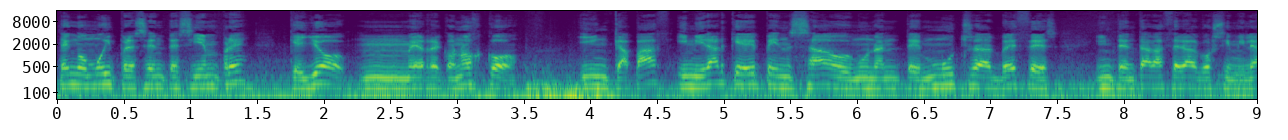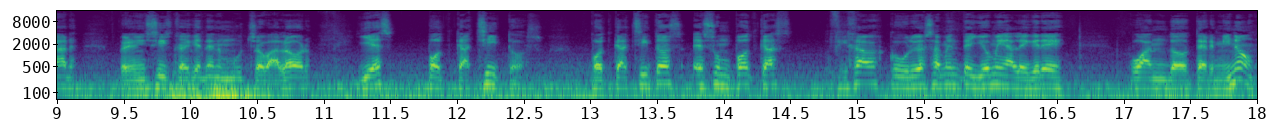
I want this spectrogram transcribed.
tengo muy presente siempre, que yo mm, me reconozco incapaz y mirar que he pensado durante muchas veces intentar hacer algo similar, pero insisto, hay que tener mucho valor, y es Podcachitos. Podcachitos es un podcast, fijaos, curiosamente yo me alegré cuando terminó.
